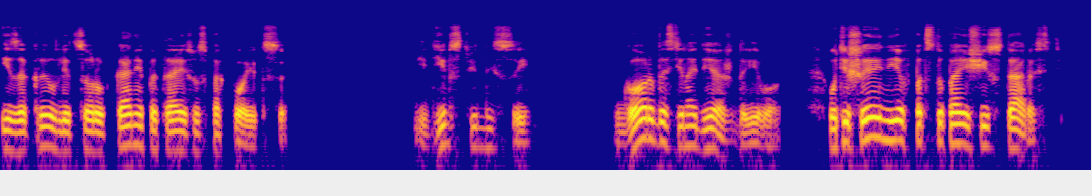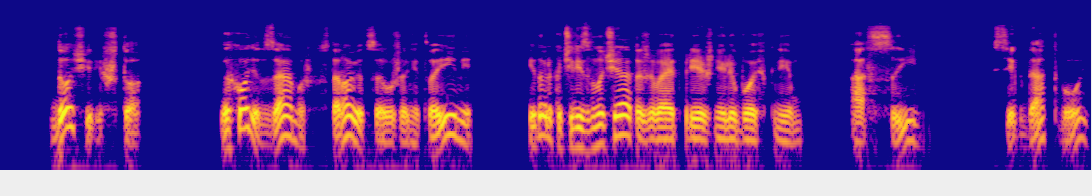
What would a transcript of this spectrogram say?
и закрыл лицо руками, пытаясь успокоиться. Единственный сын гордость и надежда его, утешение в подступающей старости. Дочери что? Выходят замуж, становятся уже не твоими, и только через внучат оживает прежняя любовь к ним. А сын всегда твой.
